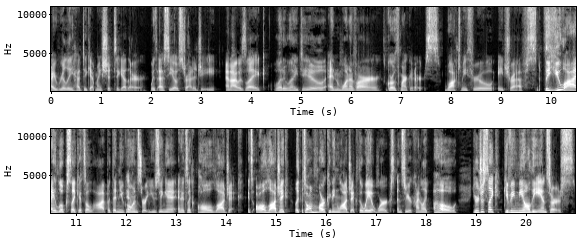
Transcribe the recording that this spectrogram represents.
I really had to get my shit together with SEO strategy. And I was like, what do I do? And one of our growth marketers walked me through Ahrefs. The UI looks like it's a lot, but then you go yeah. and start using it and it's like all logic. It's all logic, like it's all marketing logic the way it works. And so you're kind of like, oh, you're just like giving me all the answers.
